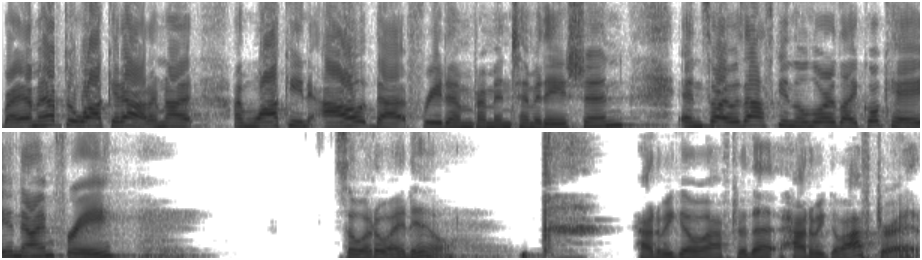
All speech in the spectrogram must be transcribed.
right? I'm gonna have to walk it out. I'm not, I'm walking out that freedom from intimidation. And so I was asking the Lord, like, okay, now I'm free. So what do I do? How do we go after that? How do we go after it?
